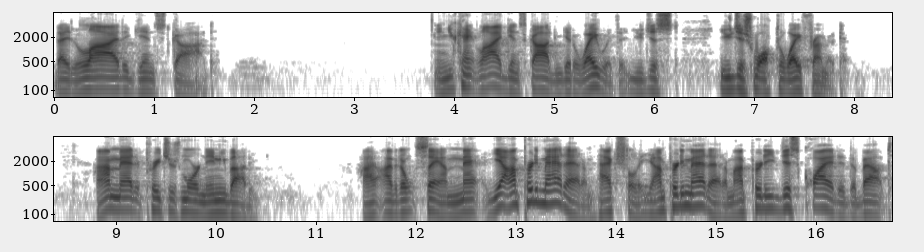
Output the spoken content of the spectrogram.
They lied against God. And you can't lie against God and get away with it. You just you just walked away from it. I'm mad at preachers more than anybody. I, I don't say I'm mad. Yeah, I'm pretty mad at them, actually. I'm pretty mad at them. I'm pretty disquieted about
